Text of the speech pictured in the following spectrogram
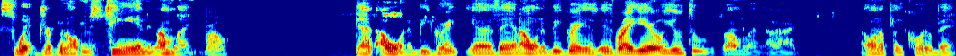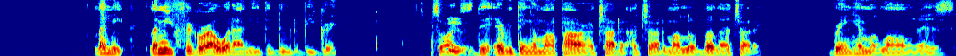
sweat dripping off Mhm. his chin. And I'm like, bro, that I want to be great. You know what I'm saying? I want to be great. It's, it's right here on YouTube. So I'm like, all right, I want to play quarterback. Let me let me figure out what I need to do to be great. So I just did everything in my power. I tried to I tried to my little brother. I tried to bring him along as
